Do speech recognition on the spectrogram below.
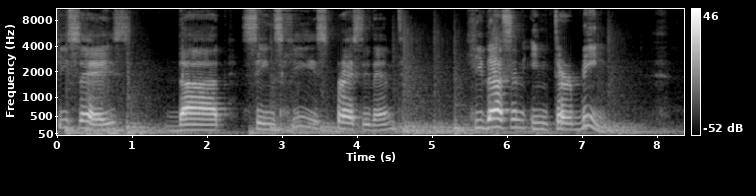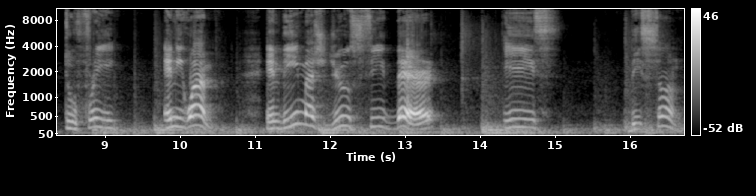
He says that since he is president, he doesn't intervene to free anyone. And the image you see there is the son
